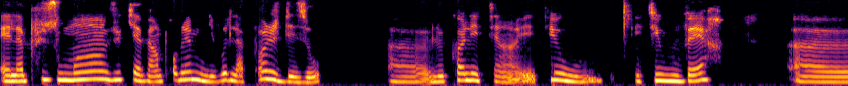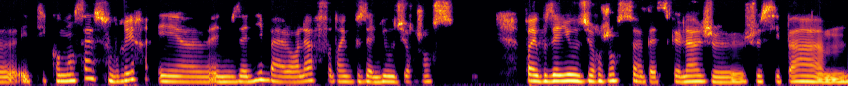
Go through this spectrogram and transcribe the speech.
Euh, elle a plus ou moins vu qu'il y avait un problème au niveau de la poche des os. Euh, le col était, était, ou, était ouvert, euh, était commencé à s'ouvrir et euh, elle nous a dit bah alors là, il faudrait que vous alliez aux urgences. Il faudrait que vous alliez aux urgences parce que là, je je sais pas euh,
